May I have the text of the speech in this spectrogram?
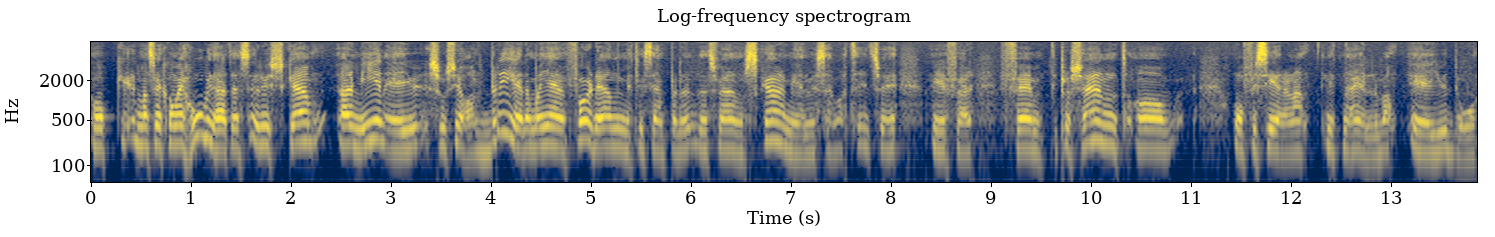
Och man ska komma ihåg det här att den ryska armén är ju socialt bred. Om man jämför den med till exempel den svenska armén vid samma tid så är ungefär 50 procent av officerarna 1911 är ju då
